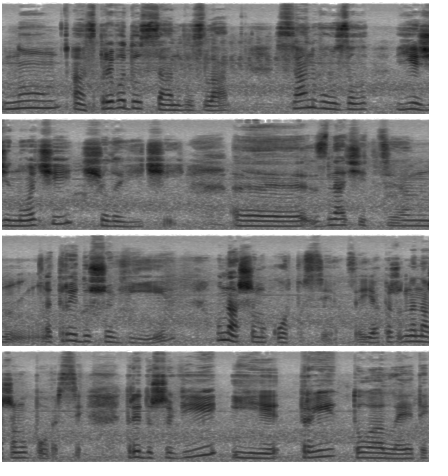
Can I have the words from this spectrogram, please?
Ну, а з приводу санвузла. Санвузол є жіночий, чоловічий. Е, значить, ем, три душові у нашому корпусі, це я кажу на нашому поверсі. Три душові і три туалети,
